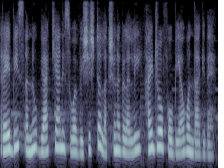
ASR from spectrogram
ರೇಬೀಸ್ ಅನ್ನು ವ್ಯಾಖ್ಯಾನಿಸುವ ವಿಶಿಷ್ಟ ಲಕ್ಷಣಗಳಲ್ಲಿ ಹೈಡ್ರೋಫೋಬಿಯಾ ಒಂದಾಗಿದೆ.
